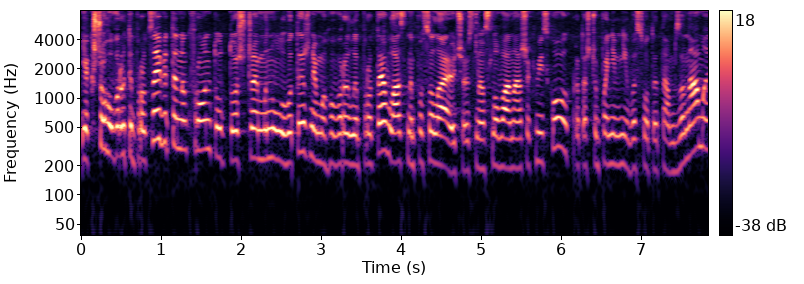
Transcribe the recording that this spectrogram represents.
якщо говорити про цей відтинок фронту, то ще минулого тижня ми говорили про те, власне, посилаючись на слова наших військових, про те, що панівні висоти там за нами.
